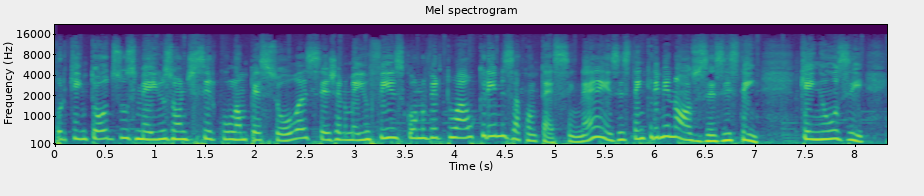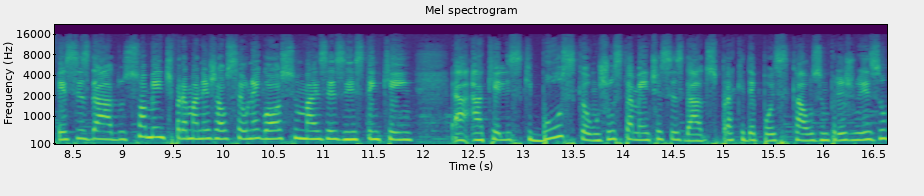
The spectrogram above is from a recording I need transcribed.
porque em todos os meios onde circulam pessoas, seja no meio físico ou no virtual, crimes acontecem, né? Existem criminosos, existem quem use esses dados somente para manejar o seu negócio, mas existem quem a, aqueles que buscam justamente esses dados para que depois cause um prejuízo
